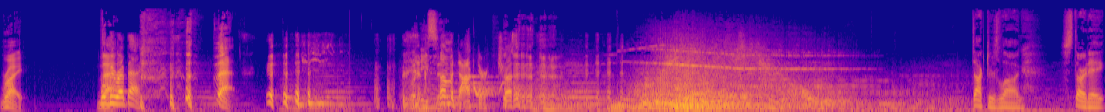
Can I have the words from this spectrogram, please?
Right. We'll be right back. That. what he said. I'm a doctor. Trust me. Doctor's log. Stardate,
